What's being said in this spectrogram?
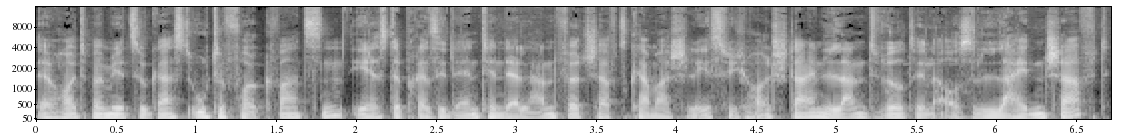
Äh, heute bei mir zu Gast Ute Volk-Quarzen, erste Präsidentin der Landwirtschaftskammer Schleswig-Holstein, Landwirtin aus Leidenschaft.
